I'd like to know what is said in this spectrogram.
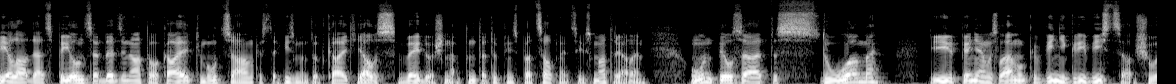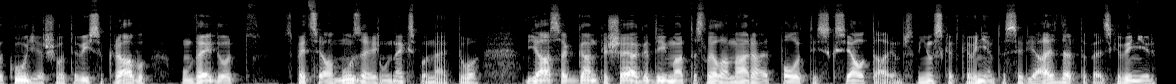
pielādēts pilns ar dedzināto kaļķu mucām, kas tiek izmantot kaļķu javas veidošanā, un tātad, principā, celtniecības materiāliem. Un pilsētas doma ir pieņēmusi lēmumu, ka viņi grib izcelt šo kuģi ar šo visu kravu un veidot speciālu muzeju un eksponēt to. Jāsaka, gan, ka šajā gadījumā tas lielā mērā ir politisks jautājums. Viņi uzskata, ka viņiem tas ir jāizdara, tāpēc, ka viņi ir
